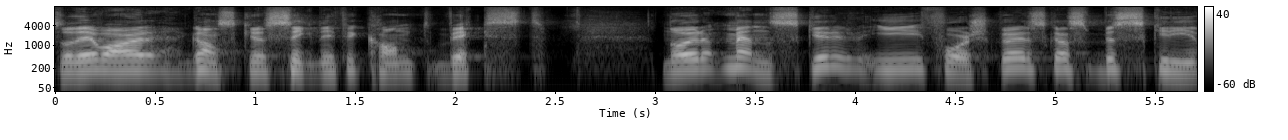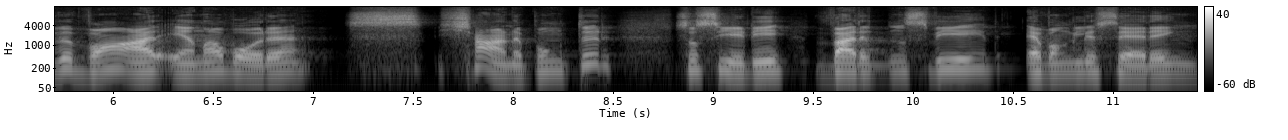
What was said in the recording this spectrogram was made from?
Så det var ganske signifikant vekst. Når mennesker i Foursquare skal beskrive hva er en av våre kjernepunkter, så sier de verdensvid evangelisering.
